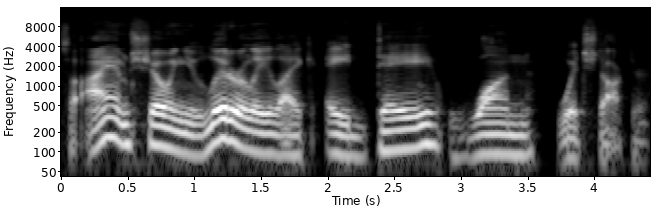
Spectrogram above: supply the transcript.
So I am showing you literally like a day one witch doctor.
